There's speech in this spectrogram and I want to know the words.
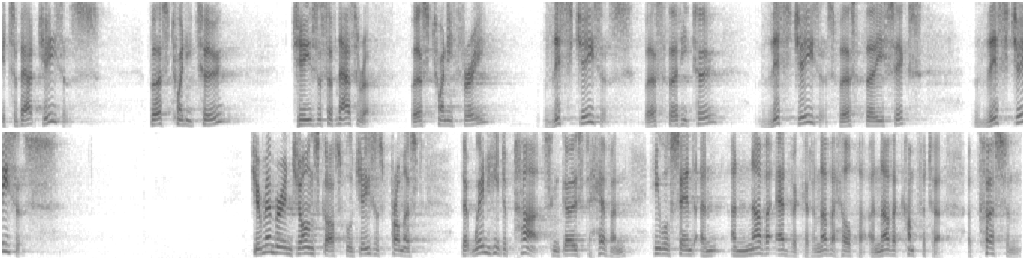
it's about Jesus. Verse 22, Jesus of Nazareth. Verse 23, this Jesus. Verse 32, this Jesus. Verse 36, this Jesus. Do you remember in John's Gospel, Jesus promised that when he departs and goes to heaven, he will send an, another advocate, another helper, another comforter, a person,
